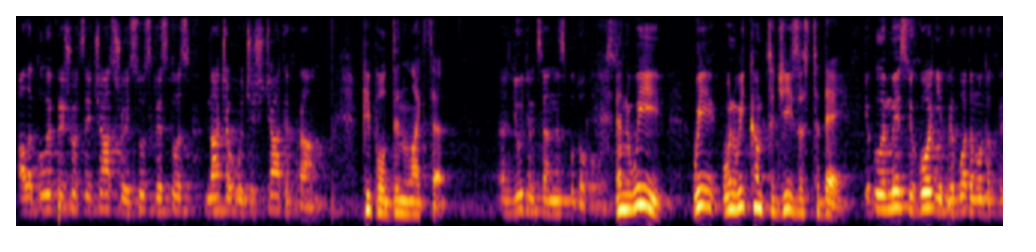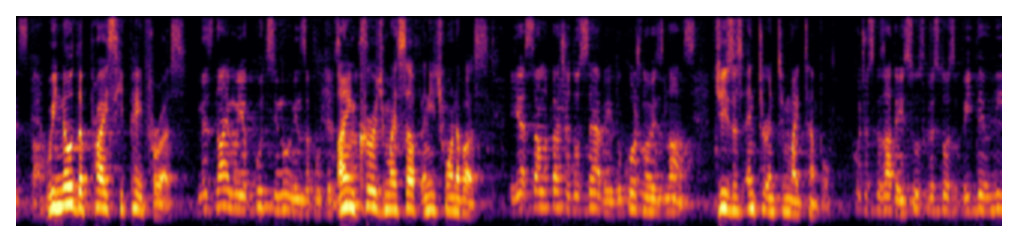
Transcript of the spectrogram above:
Але коли прийшов цей час, що Ісус Христос почав очищати храм, people didn't like that. е, людям це не сподобалось. And we, we, when we come to Jesus today, І коли ми сьогодні приходимо до Христа, we know the price He paid for us. ми знаємо, яку ціну Він заплатив за I нас. encourage myself and each one of us. І я саме перше до себе і до кожного із нас Jesus, enter into my temple. Хочу сказати: Ісус Христос, війди в мій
